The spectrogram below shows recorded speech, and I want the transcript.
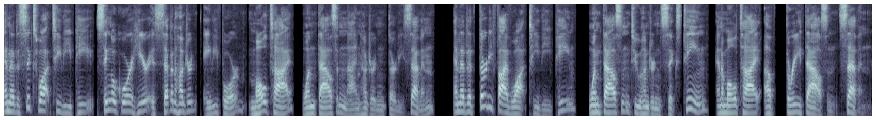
and at a 6 watt TDP, single core here is 784, multi 1937, and at a 35 watt TDP, 1216, and a multi of 3007.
